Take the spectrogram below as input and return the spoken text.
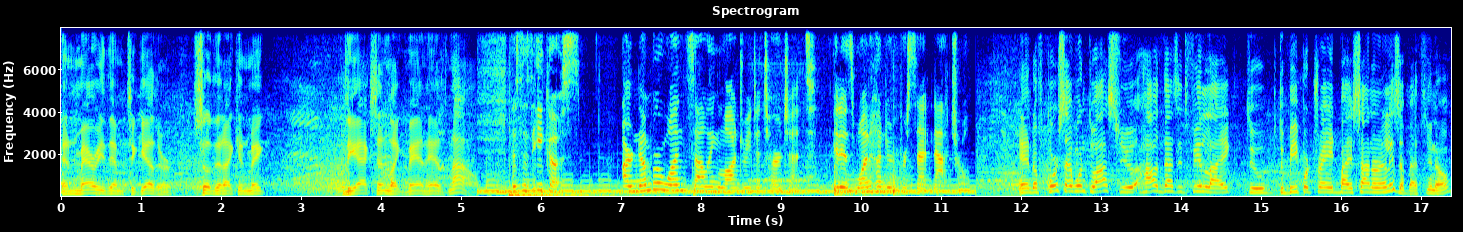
and marry them together so that I can make the accent like Van has now. This is Ecos, our number one selling laundry detergent. It is 100% natural. And of course, I want to ask you, how does it feel like to, to be portrayed by Shannon Elizabeth, you know?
